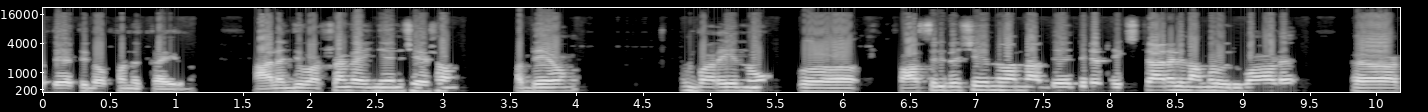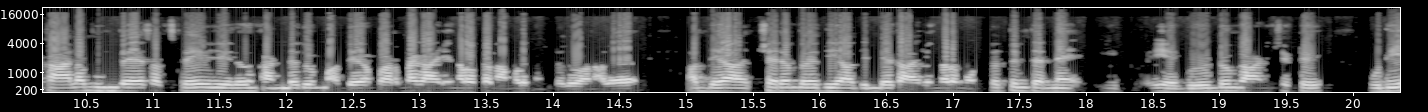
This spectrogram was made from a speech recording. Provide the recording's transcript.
അദ്ദേഹത്തിന്റെ ഒപ്പം നിൽക്കായിരുന്നു. നാലഞ്ച് വർഷം കഴിഞ്ഞതിന് ശേഷം അദ്ദേഹം പറയുന്നു ഫാസിൽ ബഷീർ എന്ന് പറഞ്ഞ അദ്ദേഹത്തിന്റെ നെക്സ്റ്റ് ചാനൽ നമ്മൾ ഒരുപാട് കാലം മുമ്പേ സബ്സ്ക്രൈബ് ചെയ്തതും കണ്ടതും അദ്ദേഹം പറഞ്ഞ കാര്യങ്ങളൊക്കെ നമ്മൾ കണ്ടതുമാണ്. അത് അദ്ദേഹം അക്ഷരം പ്രതി അതിന്റെ കാര്യങ്ങൾ മൊത്തത്തിൽ തന്നെ വീണ്ടും കാണിച്ചിട്ട് പുതിയ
